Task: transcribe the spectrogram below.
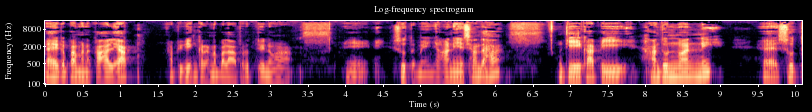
පැයක පමණ කාලයක් අපි වෙන් කරන්න බලාපොරොත්තු වෙනවා මේ සුතමේ ඥානයේ සඳහා. ඉතින් ඒක අපි හඳුන්වන්නේ සුත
